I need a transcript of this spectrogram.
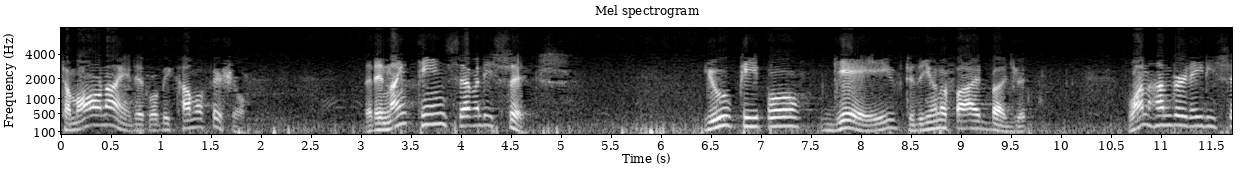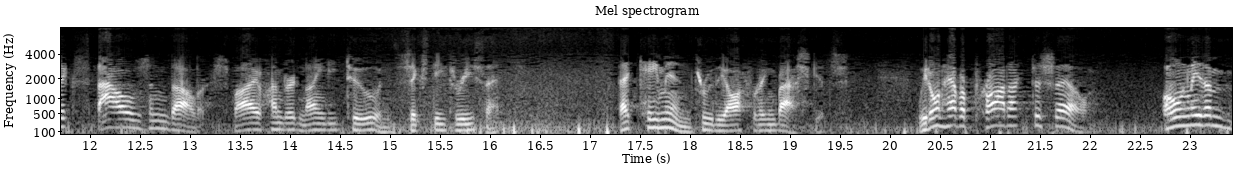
tomorrow night it will become official that in 1976, you people gave to the unified budget $186,000, 592 and 63 cents. That came in through the offering baskets. We don't have a product to sell. Only the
